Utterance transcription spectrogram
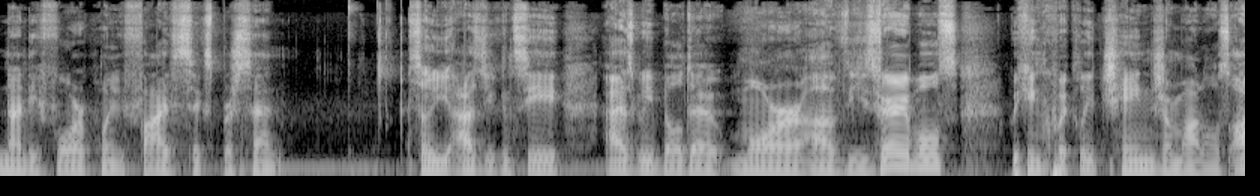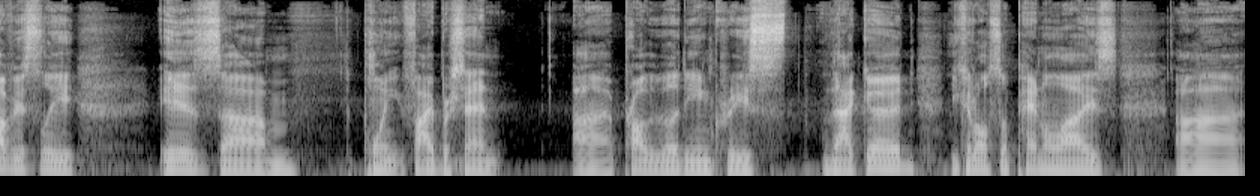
94.56%. So you, as you can see, as we build out more of these variables, we can quickly change our models. Obviously, is um, 0.5% uh, probability increase that good? You can also penalize uh,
